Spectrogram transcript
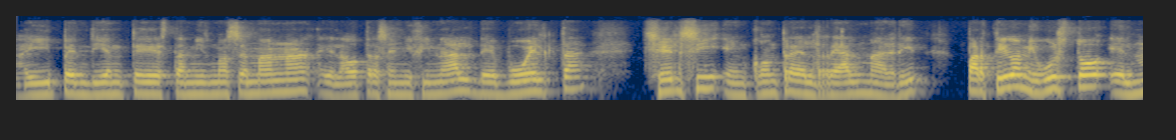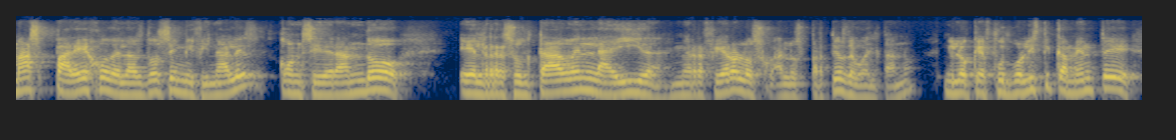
ahí pendiente esta misma semana, eh, la otra semifinal de vuelta, Chelsea en contra del Real Madrid. Partido a mi gusto, el más parejo de las dos semifinales, considerando el resultado en la ida. Me refiero a los, a los partidos de vuelta, ¿no? Y lo que futbolísticamente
